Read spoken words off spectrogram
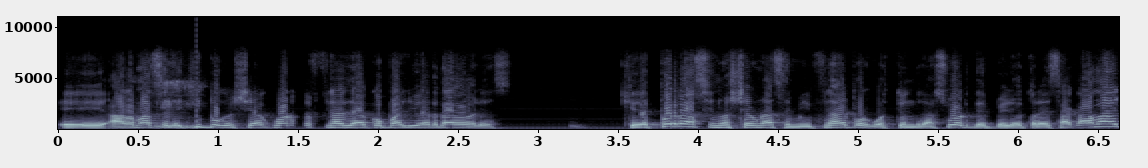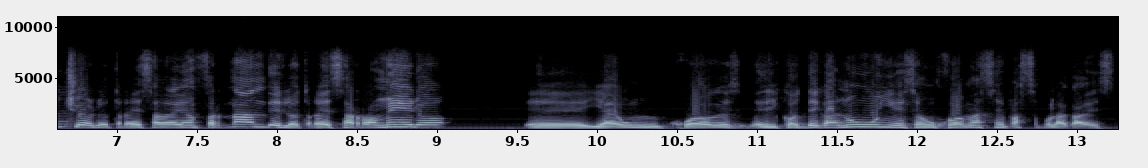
eh, armás el equipo que llega a cuarto final de la Copa Libertadores. Que después Racing no llega a una semifinal por cuestión de la suerte, pero traes a Camacho, lo traes a Brian Fernández, lo traes a Romero eh, y a un jugador de discoteca Núñez, a un jugador más se me pasa por la cabeza.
